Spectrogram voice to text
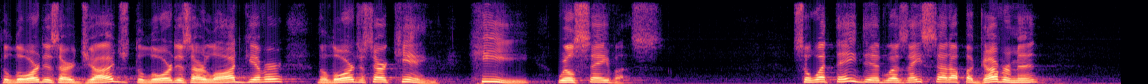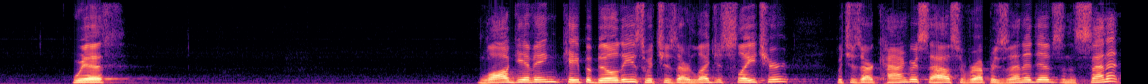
The Lord is our judge, the Lord is our lawgiver, the Lord is our king. He will save us. So, what they did was they set up a government with law giving capabilities, which is our legislature, which is our Congress, the House of Representatives, and the Senate.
